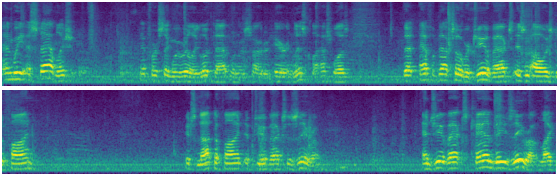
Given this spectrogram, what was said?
and we established, the first thing we really looked at when we started here in this class was that f of x over g of x isn't always defined. It's not defined if g of x is zero. And g of x can be zero, like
